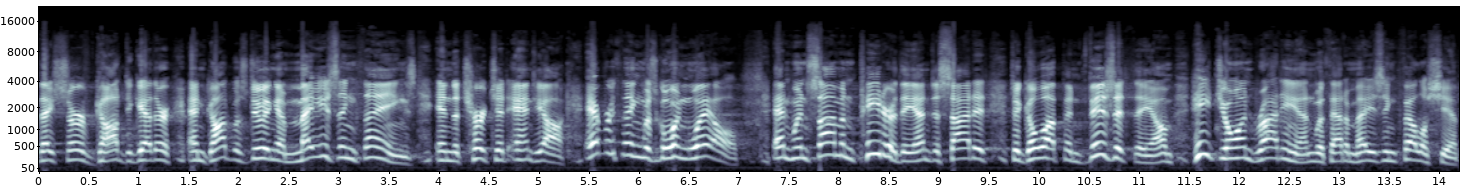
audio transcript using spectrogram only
they served God together, and God was doing amazing things in the church at Antioch. Everything was going well. And when Simon Peter then decided to go up and visit them, he joined right in with that amazing fellowship,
